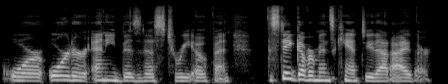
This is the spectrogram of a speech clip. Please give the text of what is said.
or order any business to reopen. The state governments can't do that either.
